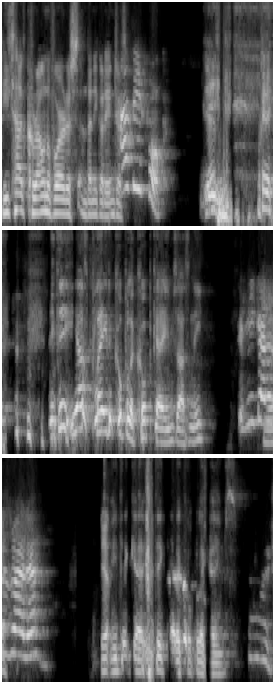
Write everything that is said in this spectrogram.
He's had coronavirus and then he got injured. Has he fuck? Yeah. he, did, he has played a couple of cup games, hasn't he? Did he get it as well? Yeah. Yeah. He did get he did get a couple of games. All right.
